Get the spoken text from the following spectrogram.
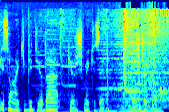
Bir sonraki videoda görüşmek üzere. Hoşçakalın.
